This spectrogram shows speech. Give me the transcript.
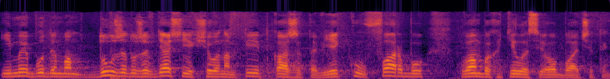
І ми будемо вам дуже-дуже вдячні, якщо ви нам підкажете, в яку фарбу вам би хотілося його бачити.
